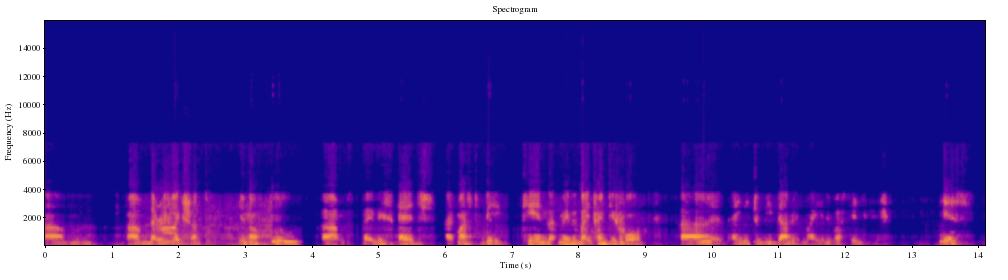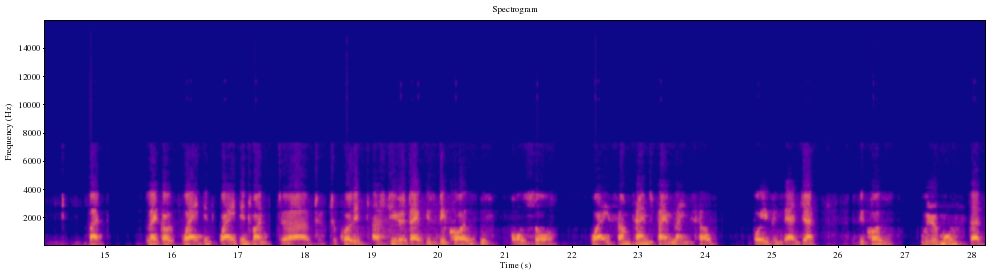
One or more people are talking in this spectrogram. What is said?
um, um, the reflection, you know. Mm. Um, by this age, I must be keen that maybe by 24, uh, mm. I need to be done with my university education. Yes. But like uh, why I didn't why I didn't want uh, to, to call it a stereotype is because mm. also why sometimes timelines help boys in their journey because we remove that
